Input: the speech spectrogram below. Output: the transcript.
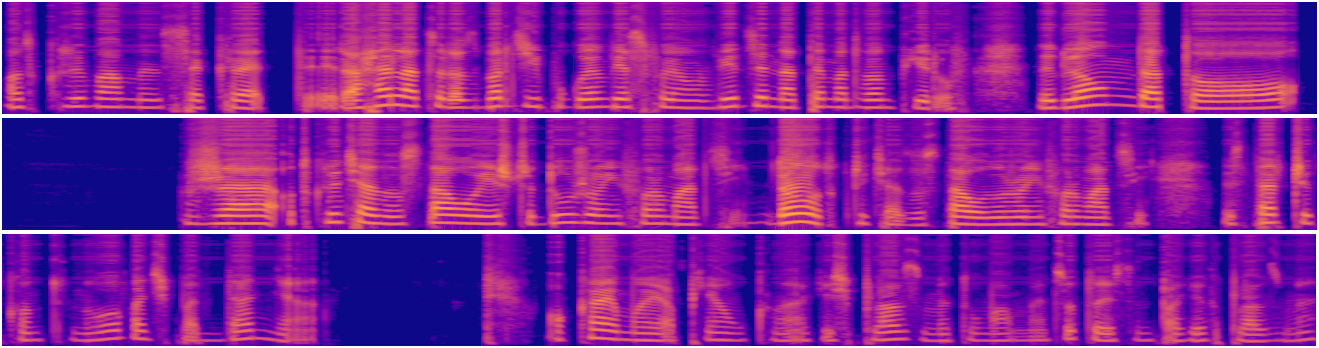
Odkrywamy sekrety. Rachela coraz bardziej pogłębia swoją wiedzę na temat wampirów. Wygląda to, że odkrycia zostało jeszcze dużo informacji. Do odkrycia zostało dużo informacji. Wystarczy kontynuować badania. Ok, moja piękna, jakieś plazmy tu mamy. Co to jest ten pakiet plazmy?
